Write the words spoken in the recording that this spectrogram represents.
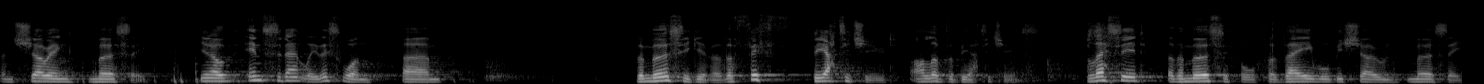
And showing mercy. You know, incidentally, this one, um, the mercy giver, the fifth beatitude, I love the beatitudes. Blessed are the merciful, for they will be shown mercy.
